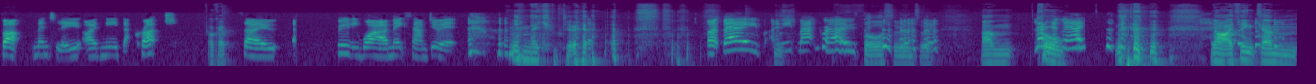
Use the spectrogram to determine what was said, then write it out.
but mentally I'd need that crutch. Okay. So really why I make Sam do it. Make him do it. like, babe, I need macros. Force him into it. Um, Look cool. at me. no, I think um,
